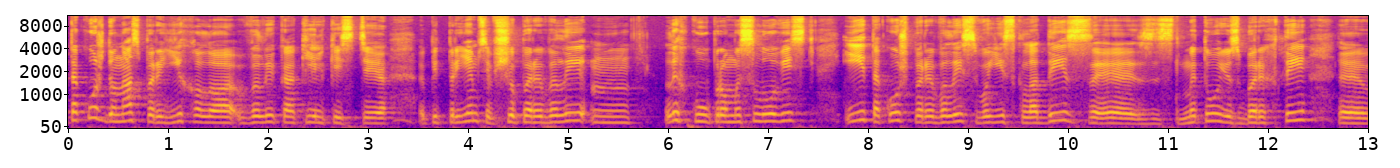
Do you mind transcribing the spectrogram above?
Також до нас переїхала велика кількість підприємців, що перевели легку промисловість і також перевели свої склади з, е, з метою зберегти е,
